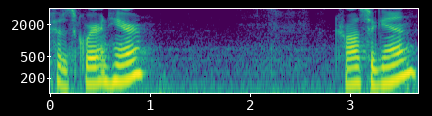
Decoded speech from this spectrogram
cut a square in here, cross again,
